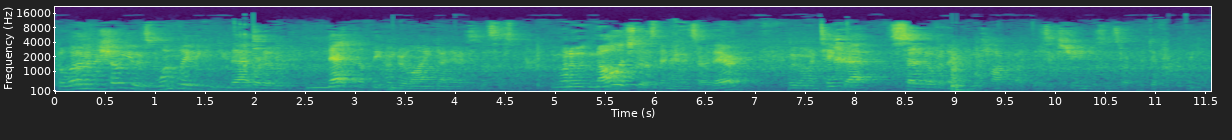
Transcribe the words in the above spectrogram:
But what I'm going to show you is one way we can do that sort of net of the underlying dynamics of the system. We want to acknowledge those dynamics are there. We want to take that, set it over there, and talk about those exchanges and sort of the different thinking.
